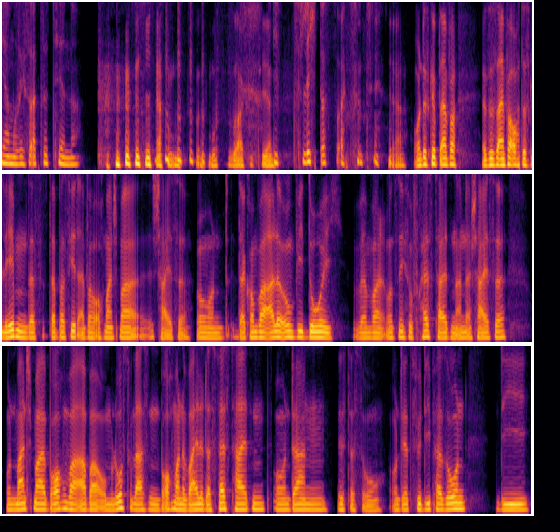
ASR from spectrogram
Ja, muss ich so akzeptieren, ne? ja, musst, musst du so akzeptieren. Die Pflicht, das zu akzeptieren. Ja. Und es gibt einfach, es ist einfach auch das Leben, das, da passiert einfach auch manchmal Scheiße. Und da kommen wir alle irgendwie durch, wenn wir uns nicht so festhalten an der Scheiße. Und manchmal brauchen wir aber, um loszulassen, brauchen wir eine Weile das Festhalten und dann ist das so. Und jetzt für die Person, die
